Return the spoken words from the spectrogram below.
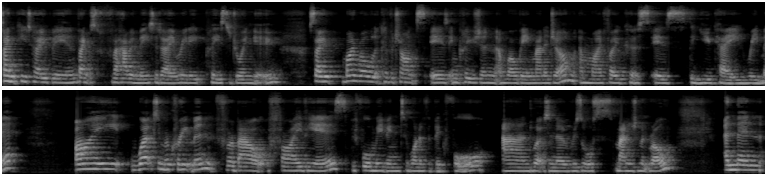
Thank you, Toby, and thanks for having me today. Really pleased to join you. So, my role at Clifford Chance is inclusion and wellbeing manager, and my focus is the UK remit. I worked in recruitment for about five years before moving to one of the big four and worked in a resource management role. And then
